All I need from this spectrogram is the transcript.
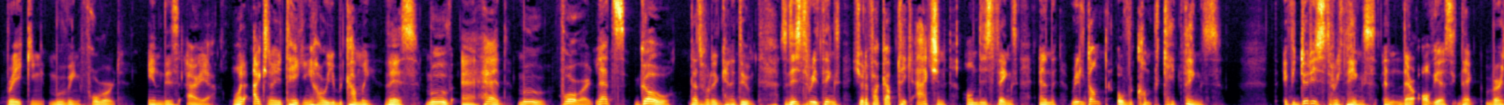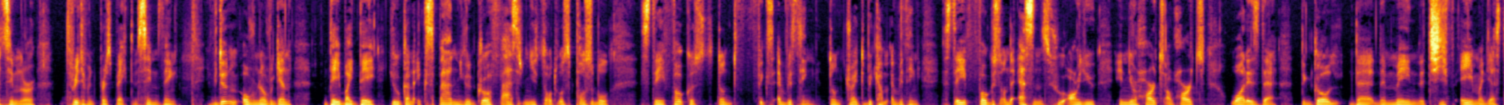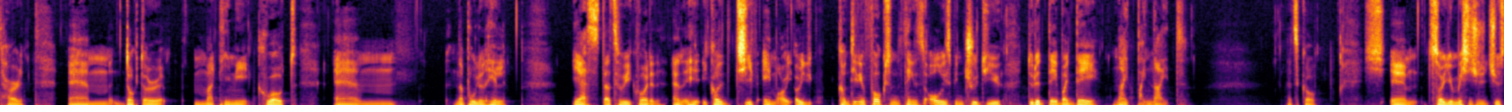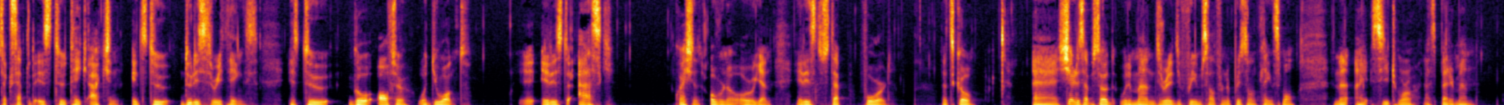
breaking, moving forward in this area? What action are you taking? How are you becoming this? Move ahead, move forward. Let's go. That's what we're gonna do. So these three things, shut the fuck up, take action on these things, and really don't overcomplicate things. If you do these three things, and they're obvious, they're very similar, three different perspectives, same thing. If you do them over and over again, day by day, you're gonna expand, gonna grow faster than you thought was possible. Stay focused. Don't fix everything. Don't try to become everything. Stay focused on the essence. Who are you in your hearts of hearts? What is the the goal, the the main, the chief aim? I just heard um, Dr. Demartini quote um, Napoleon Hill. Yes, that's who he quoted, and he, he called it chief aim. Or, or you continue focus on the things that's always been true to you. Do that day by day, night by night. Let's go. Um, so your mission should you choose to accept it is to take action. It's to do these three things. Is to go after what you want. It is to ask questions over and over again. It is to step forward. Let's go uh, share this episode with a man who's ready to free himself from the prison of playing small. And i see you tomorrow as better man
